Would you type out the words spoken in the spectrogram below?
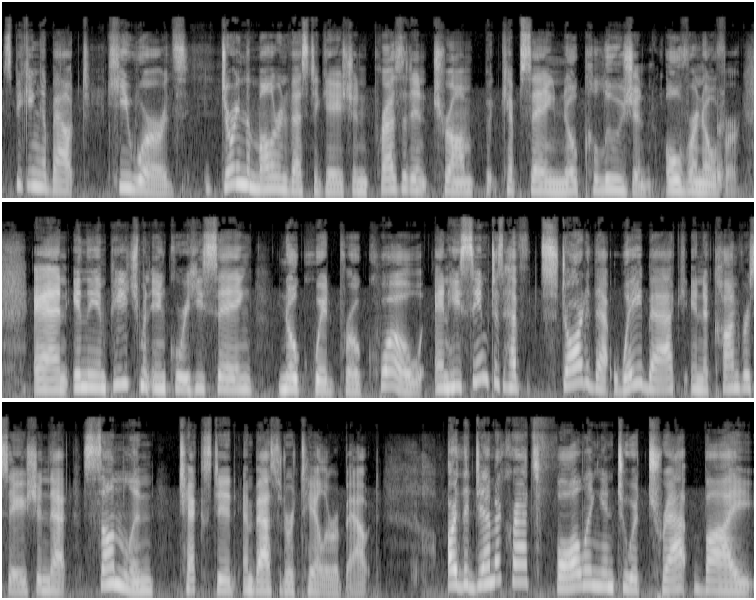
Speaking about keywords, during the Mueller investigation, President Trump kept saying no collusion over and over. And in the impeachment inquiry, he's saying no quid pro quo. And he seemed to have started that way back in a conversation that Sondland texted Ambassador Taylor about. Are the Democrats falling into a trap by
